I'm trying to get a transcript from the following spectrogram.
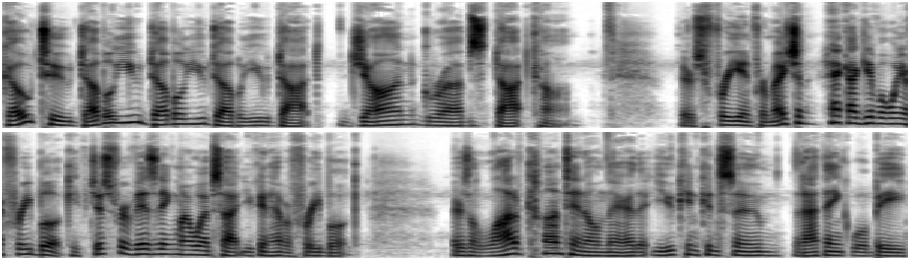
go to www.johngrubbs.com. There's free information. Heck, I give away a free book. If just for visiting my website, you can have a free book. There's a lot of content on there that you can consume that I think will be,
